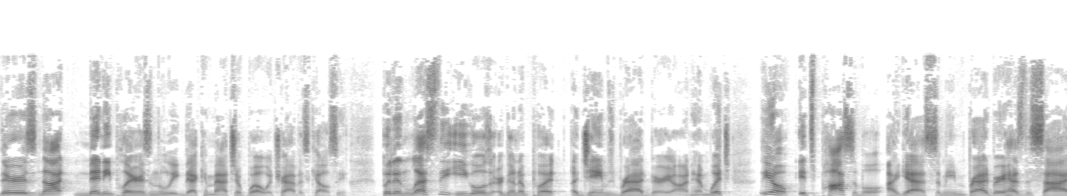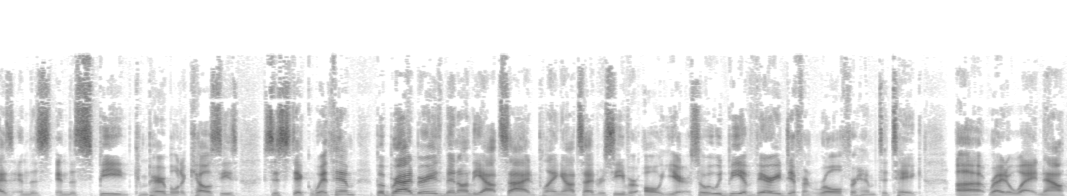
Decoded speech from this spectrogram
There is not many players in the league that can match up well with Travis Kelce. But unless the Eagles are going to put a James Bradberry on him, which you know it's possible, I guess. I mean, Bradberry has the size and the and the speed comparable to Kelce's to stick with him. But Bradberry has been on the outside playing outside receiver all year, so it would be a very different role for him to take uh, right away. Now,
